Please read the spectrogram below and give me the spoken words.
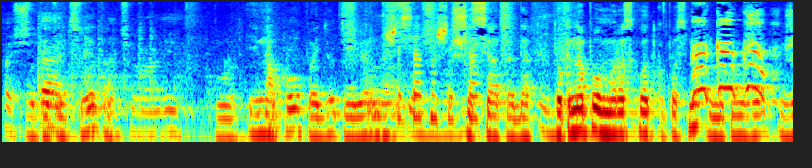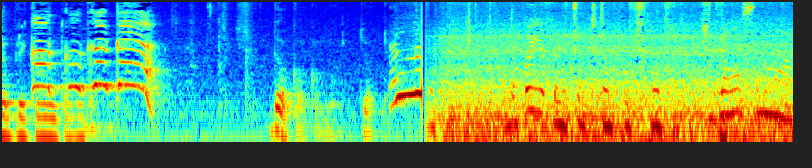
посчитать. этим цветом? Вот. И на пол пойдет, наверное, 60 на 60. 60, да. Только на пол мы раскладку посмотрим, это уже, уже прикинем. тогда. Да, как он. Да поехали, что ты там хочешь смотреть? Сама?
